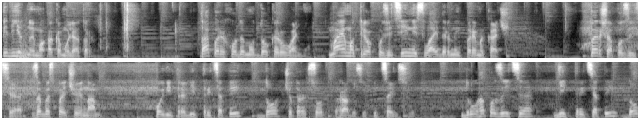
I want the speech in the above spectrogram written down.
Під'єднуємо акумулятор та переходимо до керування. Маємо трьохпозиційний слайдерний перемикач. Перша позиція забезпечує нам повітря від 30 до 400 градусів під Цельсію. Друга позиція від 30 до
